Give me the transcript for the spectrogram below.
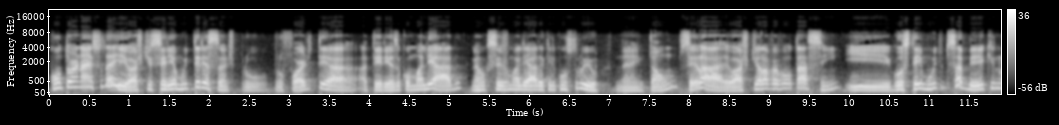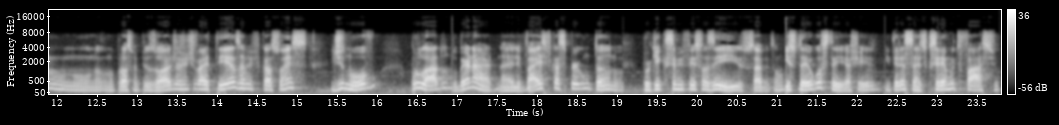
contornar isso daí. Eu acho que seria muito interessante pro, pro Ford ter a, a Teresa como uma aliada, mesmo que seja uma aliada que ele construiu, né? Então, sei lá, eu acho que ela vai voltar sim. E gostei muito de saber que no, no- no próximo episódio a gente vai ter as ramificações de novo pro lado do Bernard, né? Ele vai ficar se perguntando por que, que você me fez fazer isso, sabe? Então, isso daí eu gostei, achei interessante. Que seria muito fácil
